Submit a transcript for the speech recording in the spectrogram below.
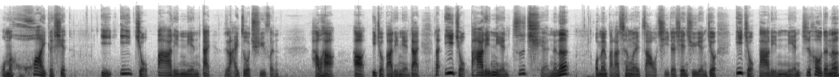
我们画一个线，以一九八零年代来做区分，好不好？好，一九八零年代，那一九八零年之前的呢？我们把它称为早期的先驱研究。一九八零年之后的呢，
